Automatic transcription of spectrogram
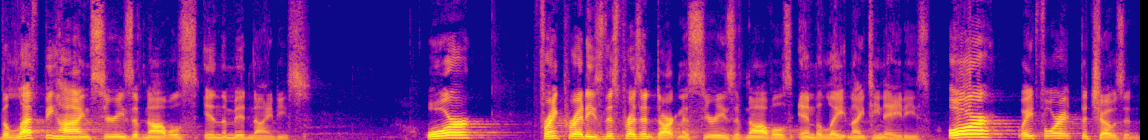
the Left Behind series of novels in the mid 90s, or Frank Peretti's This Present Darkness series of novels in the late 1980s, or, wait for it, The Chosen.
